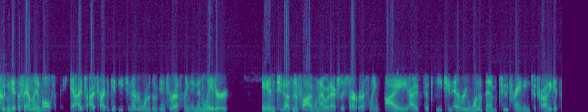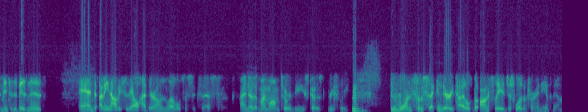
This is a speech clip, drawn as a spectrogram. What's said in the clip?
couldn't get the family involved. I, I tried to get each and every one of them into wrestling, and then later, in 2005, when I would actually start wrestling, I I took each and every one of them to training to try to get them into the business. And I mean, obviously, they all had their own levels of success. I know that my mom toured the East Coast briefly and won some secondary titles, but honestly, it just wasn't for any of them.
